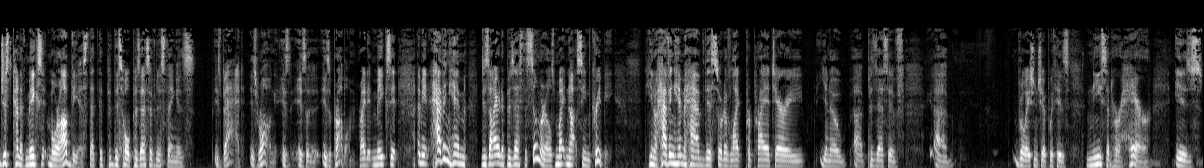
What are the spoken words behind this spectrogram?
just kind of makes it more obvious that the, this whole possessiveness thing is is bad, is wrong, is is a is a problem, right? It makes it. I mean, having him desire to possess the Silmarils might not seem creepy. You know, having him have this sort of like proprietary, you know, uh, possessive uh, relationship with his niece and her hair is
